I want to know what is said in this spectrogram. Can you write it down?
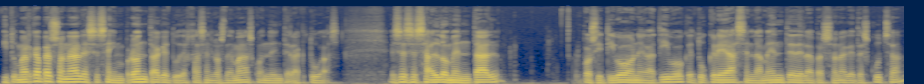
Y tu marca personal es esa impronta que tú dejas en los demás cuando interactúas. Es ese saldo mental, positivo o negativo, que tú creas en la mente de la persona que te escucha.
